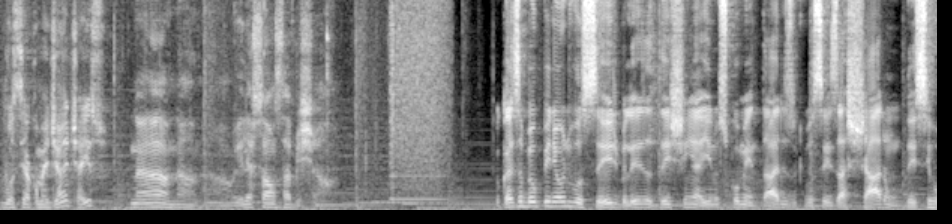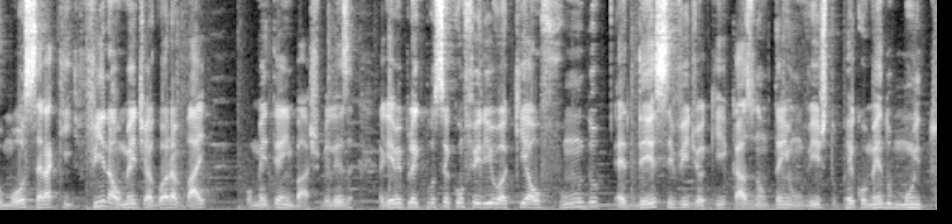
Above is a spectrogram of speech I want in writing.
Você é comediante, é isso? Não, não, não. Ele é só um sabichão. Eu quero saber a opinião de vocês, beleza? Deixem aí nos comentários o que vocês acharam desse rumor. Será que finalmente agora vai comentem aí embaixo, beleza? A gameplay que você conferiu aqui ao fundo é desse vídeo aqui, caso não tenham visto, recomendo muito.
